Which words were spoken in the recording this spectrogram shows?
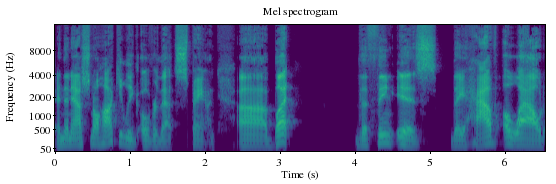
in the National Hockey League over that span. Uh, but the thing is, they have allowed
